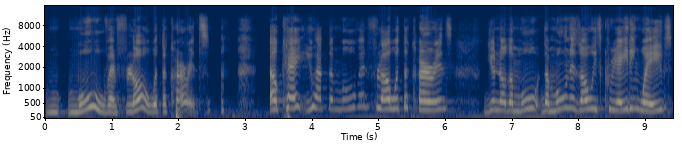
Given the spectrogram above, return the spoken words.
move and flow with the currents. Okay? You have to move and flow with the currents. You know the moon the moon is always creating waves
